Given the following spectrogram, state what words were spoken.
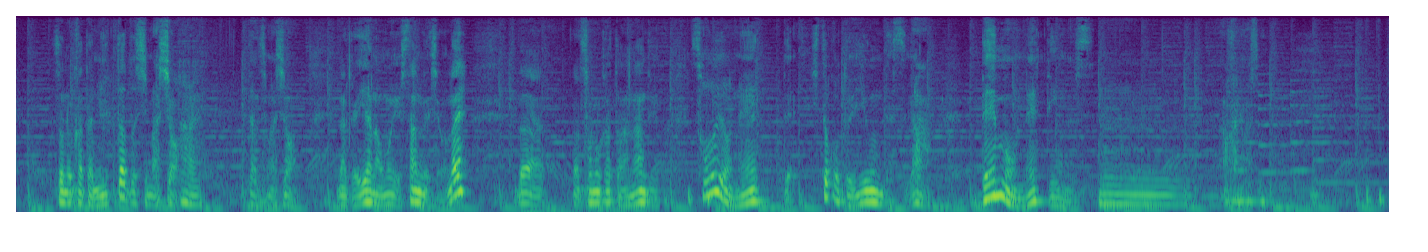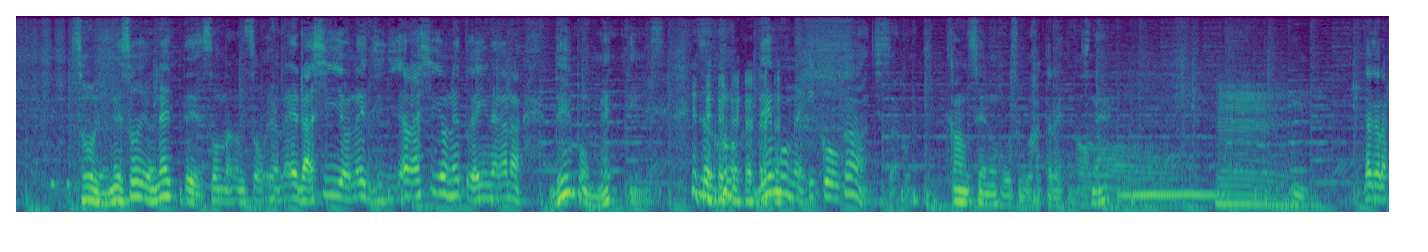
その方に言ったとしましょう。はいいたしましょう。なんか嫌な思いをしたんでしょうね。だからその方は何て言うか「そうよね」って一言言うんですが「でもね」って言うんです。わかります？そうよねそうよねってそんなそうよねらしいよねじじらしいよねとか言いながら「でもね」って言うんです。実はこの「でもね」以降が実はこの一貫性の法則が働いてるんですね。だから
